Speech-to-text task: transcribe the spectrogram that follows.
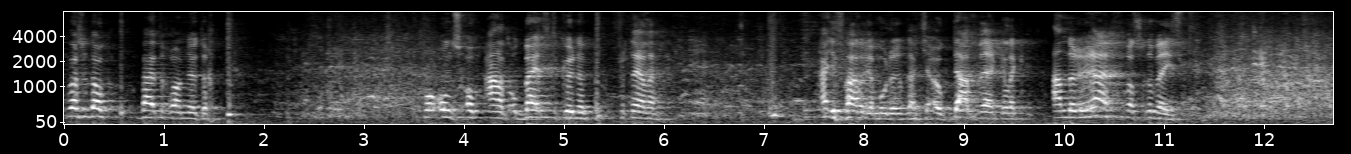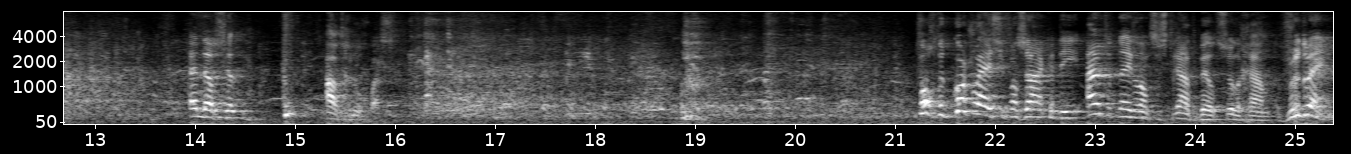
was het ook buitengewoon nuttig voor ons om aan het ontbijt te kunnen vertellen aan je vader en moeder dat je ook daadwerkelijk aan de ruif was geweest. En dat ze oud genoeg was. Volgt een kort lijstje van zaken die uit het Nederlandse straatbeeld zullen gaan verdwijnen.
